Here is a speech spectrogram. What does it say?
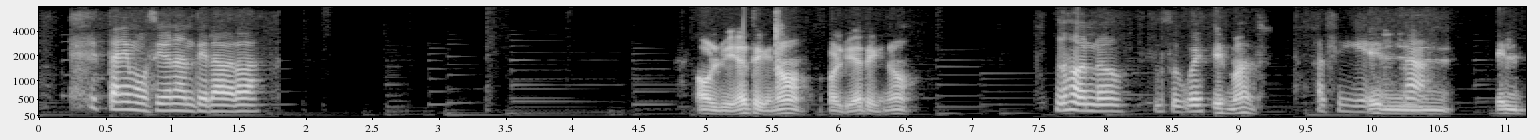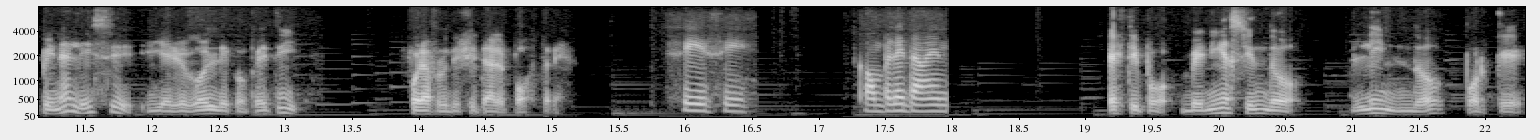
tan emocionante, la verdad. Olvídate que no, olvídate que no. No, no, por supuesto. Es más, Así que, el, el penal ese y el gol de Copetti fue la frutillita del postre. Sí, sí, completamente. Es tipo, venía siendo lindo porque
